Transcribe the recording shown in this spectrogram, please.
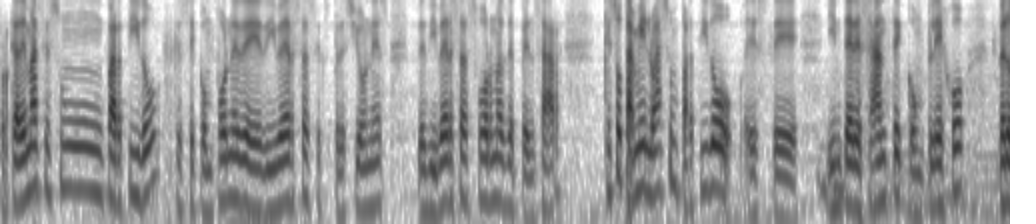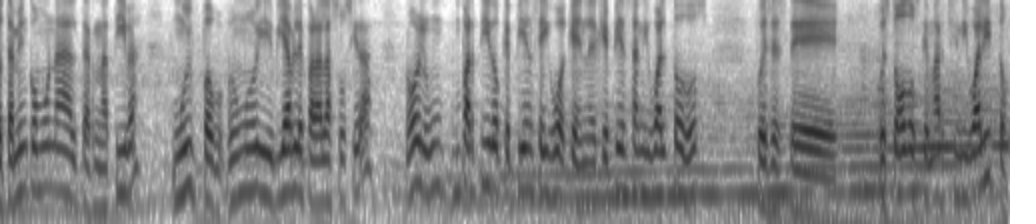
porque además es un partido que se compone de diversas expresiones, de diversas formas de pensar, que eso también lo hace un partido este, interesante, complejo, pero también como una alternativa muy, muy viable para la sociedad. ¿no? Un, partido que piensa igual, que en el que piensan igual todos, pues este, pues todos que marchen igualito.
